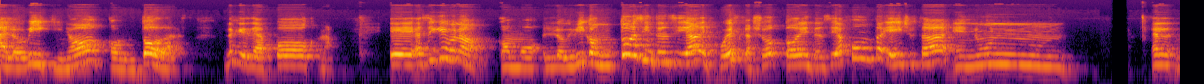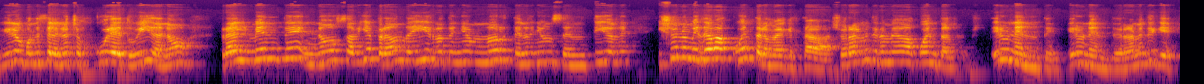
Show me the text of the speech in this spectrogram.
a lo Vicky, ¿no? Con todas. No es que de a poco, no. Eh, así que bueno, como lo viví con toda esa intensidad, después cayó toda la intensidad junta y ahí yo estaba en un... ¿Vieron cuando dice la noche oscura de tu vida, no? Realmente no sabía para dónde ir, no tenía un norte, no tenía un sentido. Y yo no me daba cuenta lo mal que estaba. Yo realmente no me daba cuenta. Era un ente, era un ente. Realmente que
